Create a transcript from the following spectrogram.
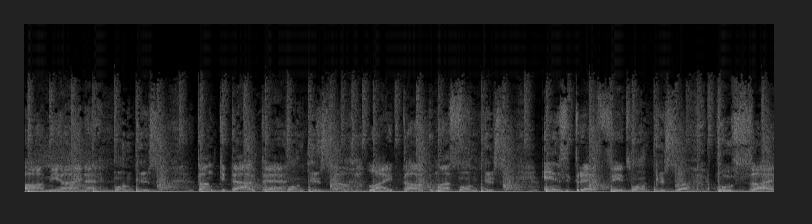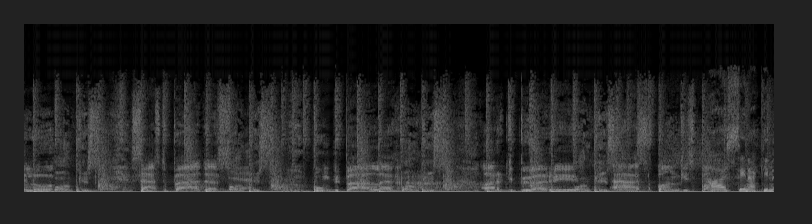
Aamiaine. Bonkis. Tankki täyteen. Bonkis. Laittautumas. Bonkis. Ensitreffit. Bonkis. Pussailu. Bonkis. Säästöpäätös. Bonkis. Pumpi päälle. Bonkis. Arki pyörii. Bonkis. S-pankis. Hae sinäkin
